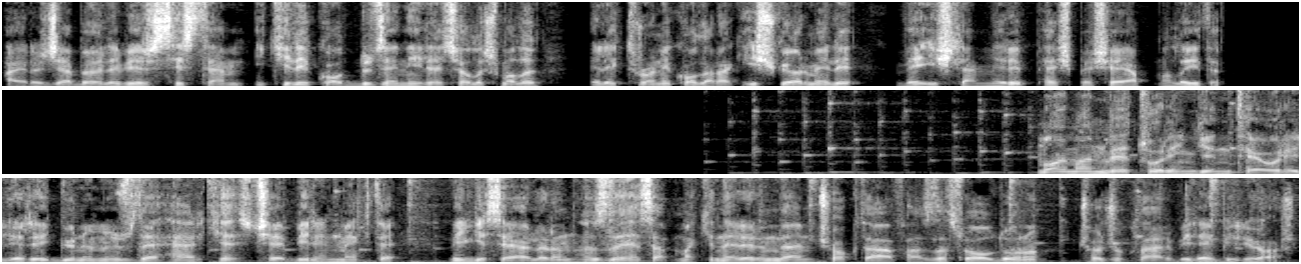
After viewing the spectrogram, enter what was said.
Ayrıca böyle bir sistem ikili kod düzeniyle çalışmalı, elektronik olarak iş görmeli ve işlemleri peş peşe yapmalıydı. Neumann ve Turing'in teorileri günümüzde herkesçe bilinmekte. Bilgisayarların hızlı hesap makinelerinden çok daha fazlası olduğunu çocuklar bile biliyor.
